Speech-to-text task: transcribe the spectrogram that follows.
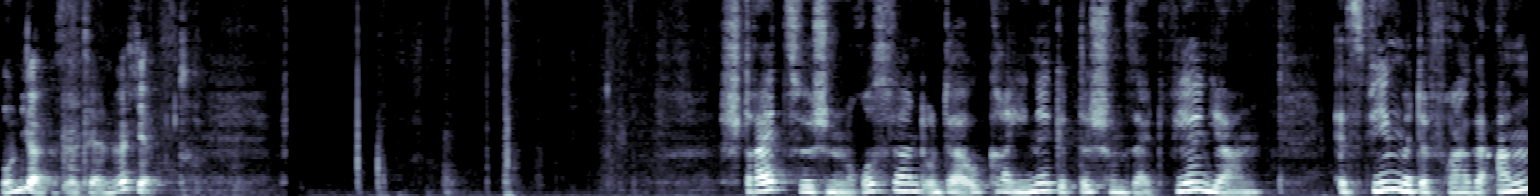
Und ja, das erklären wir euch jetzt. Streit zwischen Russland und der Ukraine gibt es schon seit vielen Jahren. Es fing mit der Frage an,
